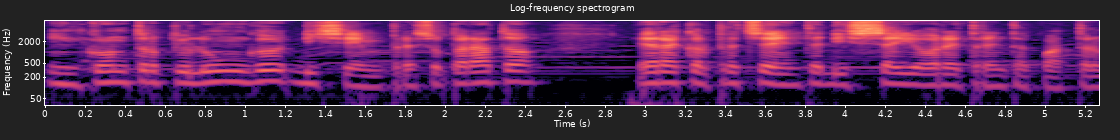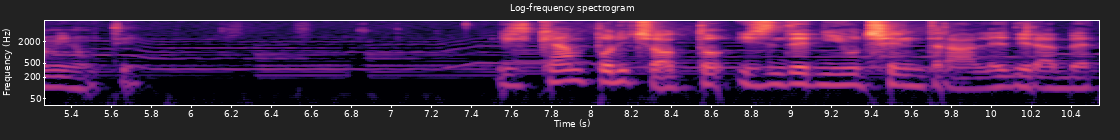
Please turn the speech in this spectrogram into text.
incontro più lungo di sempre, superato il record precedente di 6 ore e 34 minuti. Il campo 18 is the new centrale, direbbe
